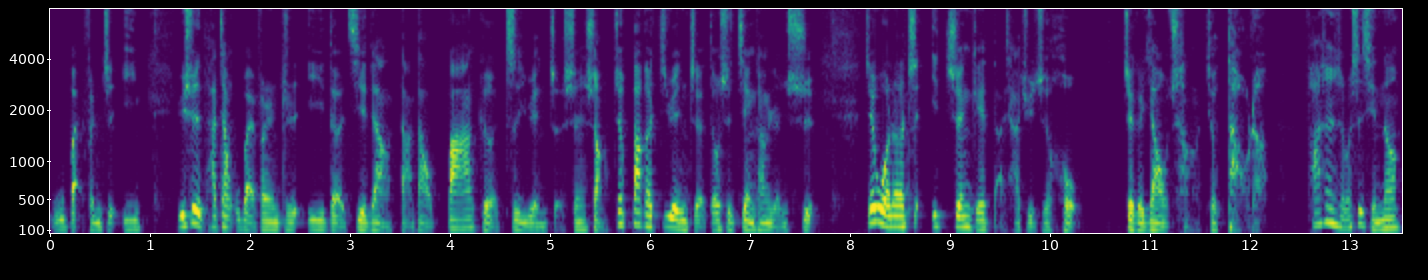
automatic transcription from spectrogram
五百分之一。于是他将五百分之一的剂量打到八个志愿者身上，这八个志愿者都是健康人士。结果呢，这一针给打下去之后，这个药厂就倒了。发生什么事情呢？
